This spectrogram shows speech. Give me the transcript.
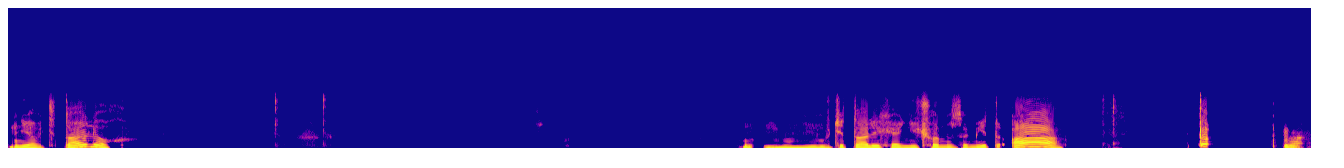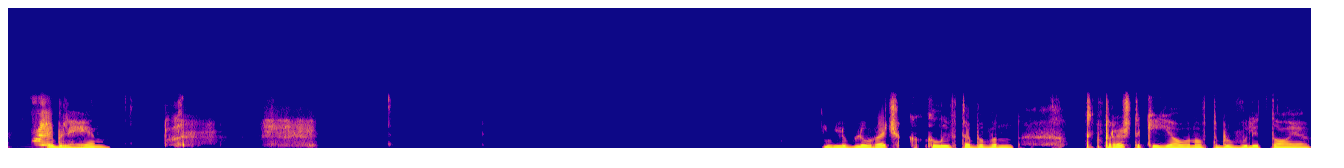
Не, в деталях. В деталях я ничего не заметил. А! Ай, блин. Люблю речі, коли в тебе вон... ти береш такий, а воно в тебе вилітає.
